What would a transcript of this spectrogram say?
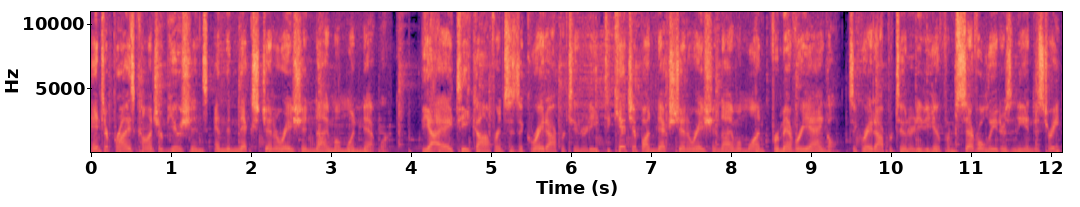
enterprise contributions and the next generation 911 network. The IIT conference is a great opportunity to catch up on next generation 911 from every angle. It's a great opportunity to hear from several leaders in the industry,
